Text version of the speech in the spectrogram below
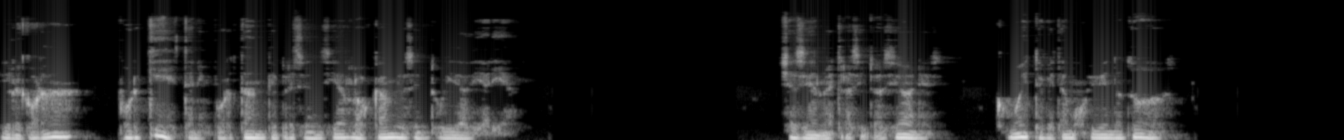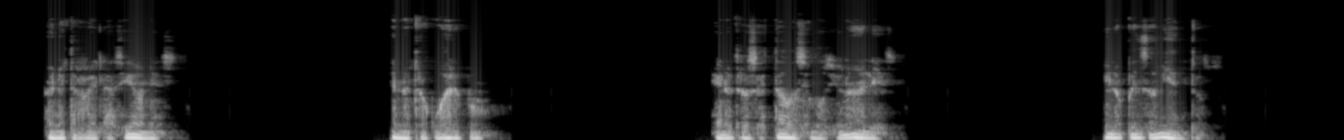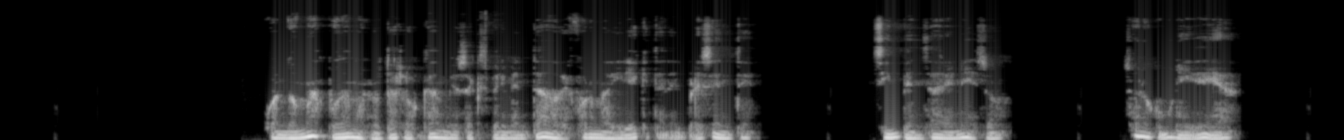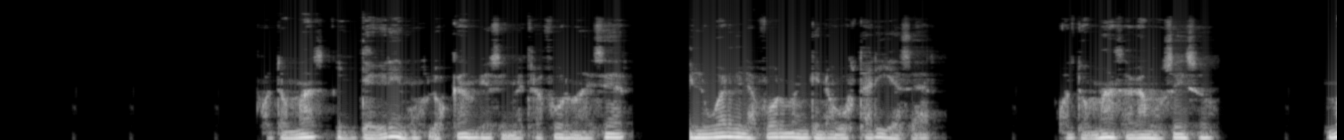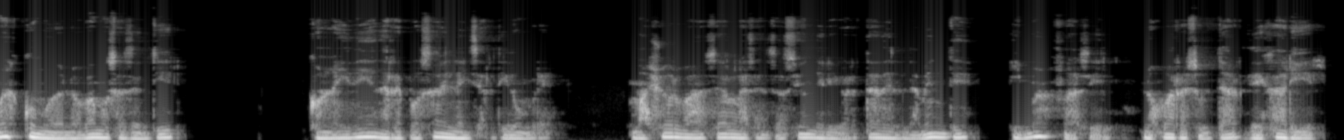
Y recordá por qué es tan importante presenciar los cambios en tu vida diaria ya sean nuestras situaciones, como esta que estamos viviendo todos, en nuestras relaciones, en nuestro cuerpo, en nuestros estados emocionales, en los pensamientos. Cuando más podamos notar los cambios experimentados de forma directa en el presente, sin pensar en eso, solo como una idea. Cuanto más integremos los cambios en nuestra forma de ser, en lugar de la forma en que nos gustaría ser, cuanto más hagamos eso, más cómodos nos vamos a sentir con la idea de reposar en la incertidumbre. Mayor va a ser la sensación de libertad en la mente y más fácil nos va a resultar dejar ir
